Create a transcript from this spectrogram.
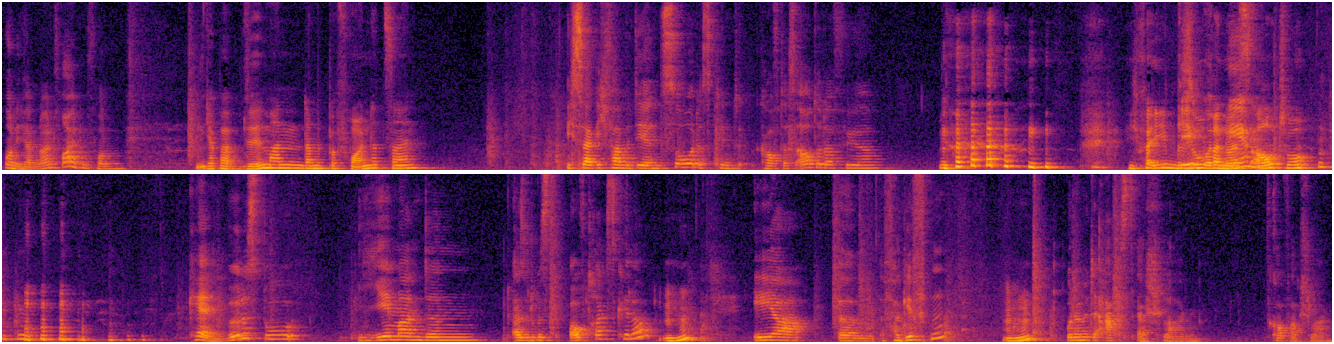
Und ich habe einen neuen Freund gefunden. Ja, aber will man damit befreundet sein? Ich sage, ich fahre mit dir ins Zoo, das Kind kauft das Auto dafür. Ich bei jedem Geben Besuch und ein neues nehmen. Auto. Ken, würdest du jemanden, also du bist Auftragskiller, Mhm. eher ähm, vergiften Mhm. oder mit der Axt erschlagen. Kopf abschlagen.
